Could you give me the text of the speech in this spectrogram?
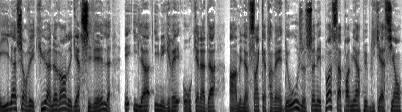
Il a survécu à neuf ans de guerre civile et il a immigré au Canada en 1992. Ce n'est pas sa première publication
